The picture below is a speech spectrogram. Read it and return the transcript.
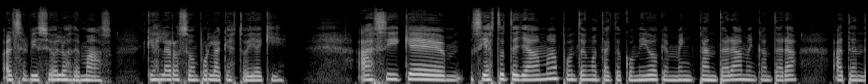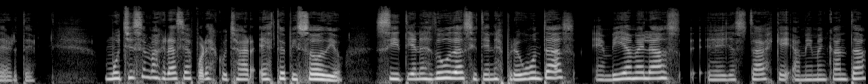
al servicio de los demás, que es la razón por la que estoy aquí. Así que si esto te llama, ponte en contacto conmigo que me encantará, me encantará atenderte. Muchísimas gracias por escuchar este episodio. Si tienes dudas, si tienes preguntas, envíamelas. Eh, ya sabes que a mí me encanta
